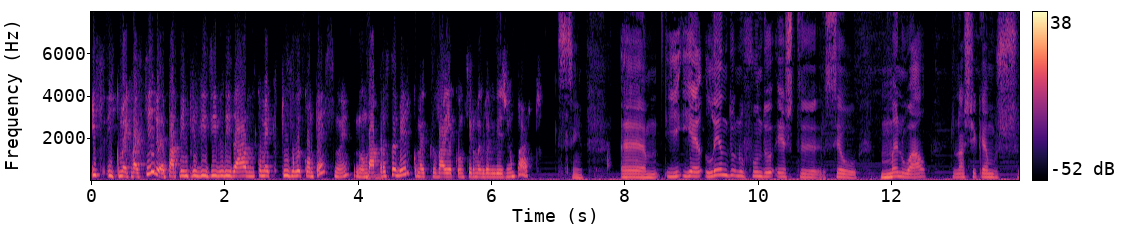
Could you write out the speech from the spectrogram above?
e, como é que vai ser? A parte da imprevisibilidade, como é que tudo acontece, não é? Não dá uhum. para saber como é que vai acontecer uma gravidez e um parto. Sim. Um, e, e é lendo, no fundo, este seu manual, nós ficamos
